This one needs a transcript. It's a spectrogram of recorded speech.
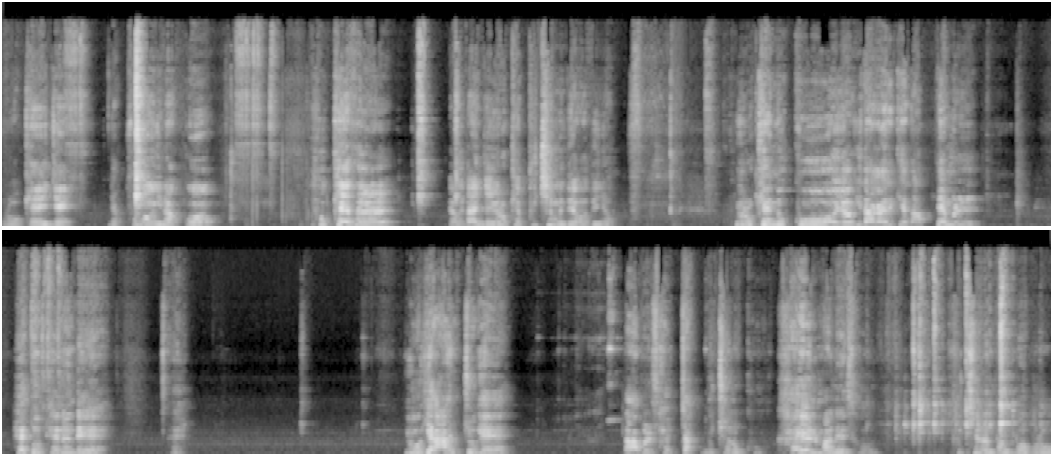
이렇게 이제 이제 구멍이 났고 소켓을 여기다 이제 이렇게 붙이면 되거든요. 이렇게 놓고 여기다가 이렇게 납땜을 해도 되는데 예. 여기 안쪽에 납을 살짝 묻혀놓고 가열만 해서 붙이는 방법으로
